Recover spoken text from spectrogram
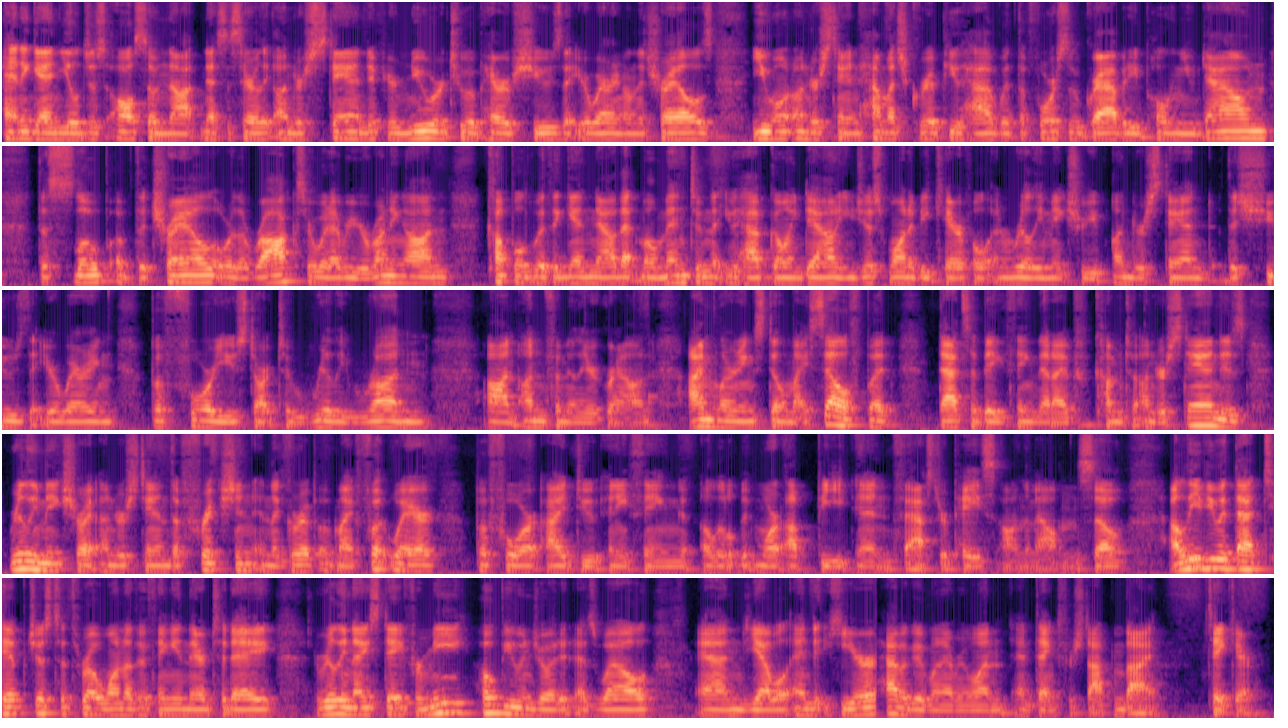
And again, you'll just also not necessarily understand if you're newer to a pair of shoes that you're wearing on the trails. You won't understand how much grip you have with the force of gravity pulling you down, the slope of the trail or the rocks or whatever you're running on, coupled with, again, now that momentum that you have going down. You just want to be careful and really make sure you understand the shoes that you're wearing before you start to really run on unfamiliar ground. I'm learning still myself, but that's a big thing that I've come to understand is really make sure I understand the friction and the grip of my footwear before I do anything a little bit more upbeat and faster pace on the mountain. So I'll leave you with that tip just to throw one other thing in there today. A really nice day for me. Hope you enjoyed it as well. And yeah, we'll end it here. Have a good one, everyone. And thanks for stopping by. Take care.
